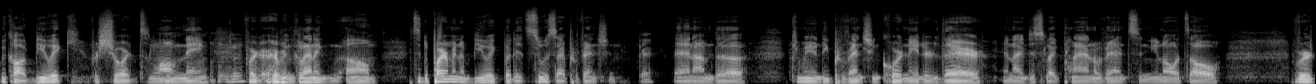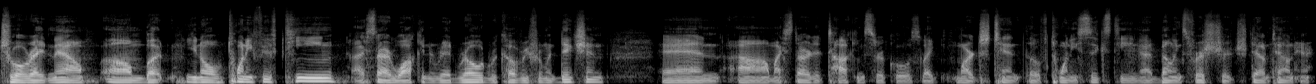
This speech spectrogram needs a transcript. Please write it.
we call it Buick for short. It's a long name for the urban clinic. Um, it's a department of Buick, but it's suicide prevention Okay. and I'm the community prevention coordinator there. And I just like plan events, and you know, it's all virtual right now. Um, but you know, 2015, I started walking the Red Road, recovery from addiction, and um, I started talking circles like March 10th of 2016 at Billings First Church downtown here.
